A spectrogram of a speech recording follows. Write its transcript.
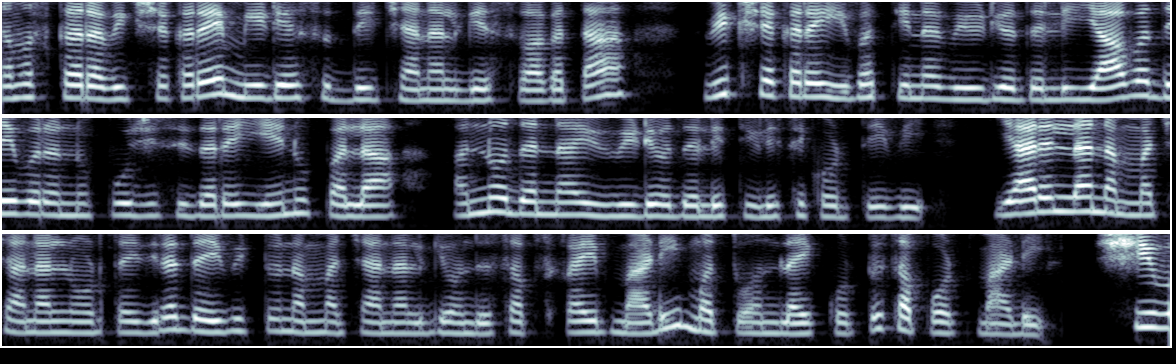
ನಮಸ್ಕಾರ ವೀಕ್ಷಕರೇ, ಮೀಡಿಯಾ ಸುದ್ದಿ ಚಾನಲ್ಗೆ ಸ್ವಾಗತ. ವೀಕ್ಷಕರೇ, ಇವತ್ತಿನ ವಿಡಿಯೋದಲ್ಲಿ ಯಾವ ದೇವರನ್ನು ಪೂಜಿಸಿದರೆ ಏನು ಫಲ ಅನ್ನೋದನ್ನು ಈ ವಿಡಿಯೋದಲ್ಲಿ ತಿಳಿಸಿಕೊಡ್ತೀವಿ. ಯಾರೆಲ್ಲ ನಮ್ಮ ಚಾನಲ್ ನೋಡ್ತಾ ಇದ್ದೀರಾ, ದಯವಿಟ್ಟು ನಮ್ಮ ಚಾನಲ್ಗೆ ಒಂದು ಸಬ್ಸ್ಕ್ರೈಬ್ ಮಾಡಿ ಮತ್ತು ಒಂದು ಲೈಕ್ ಕೊಟ್ಟು ಸಪೋರ್ಟ್ ಮಾಡಿ. ಶಿವ,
